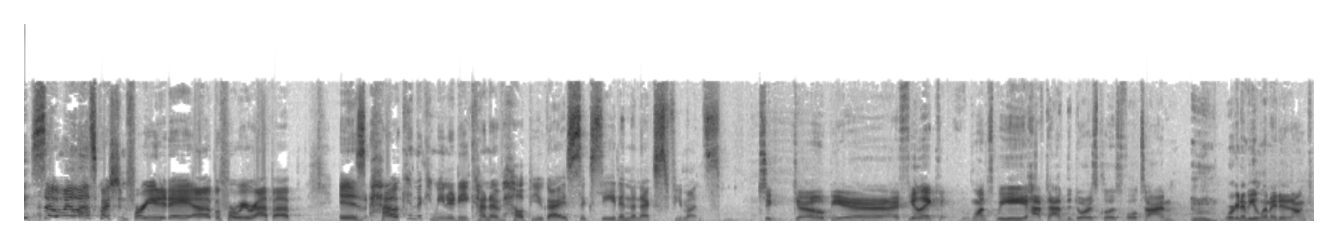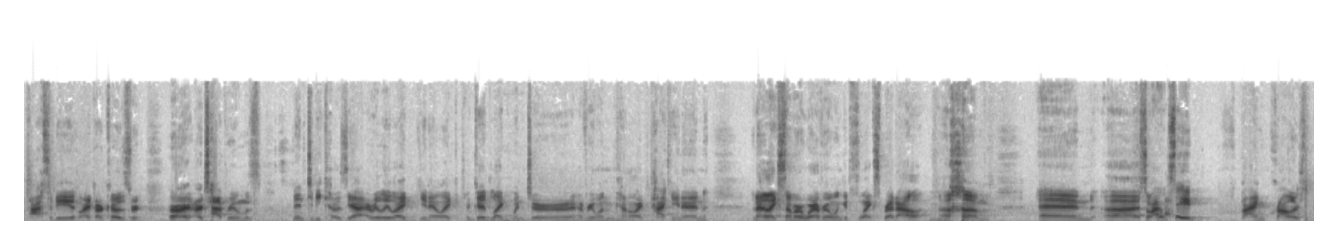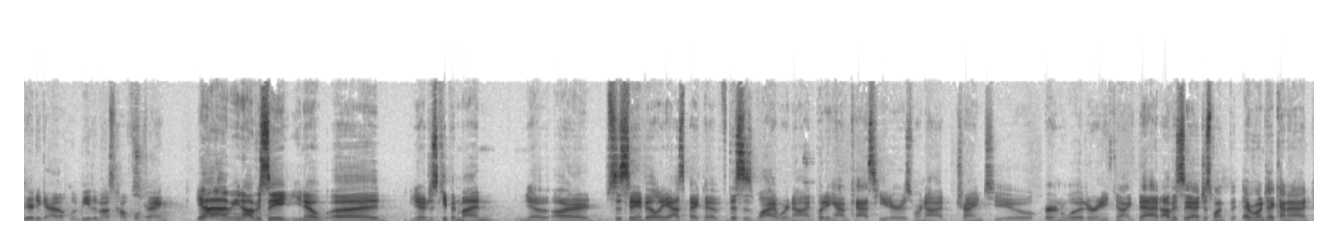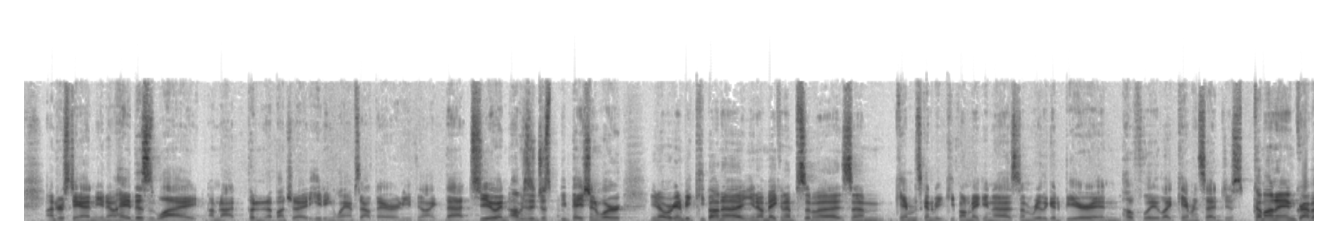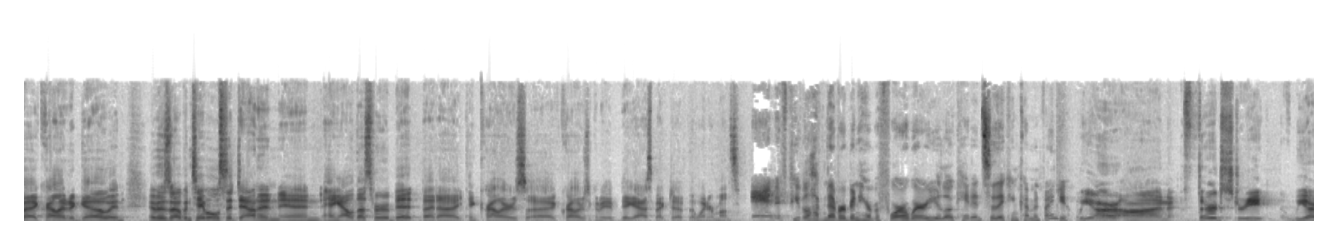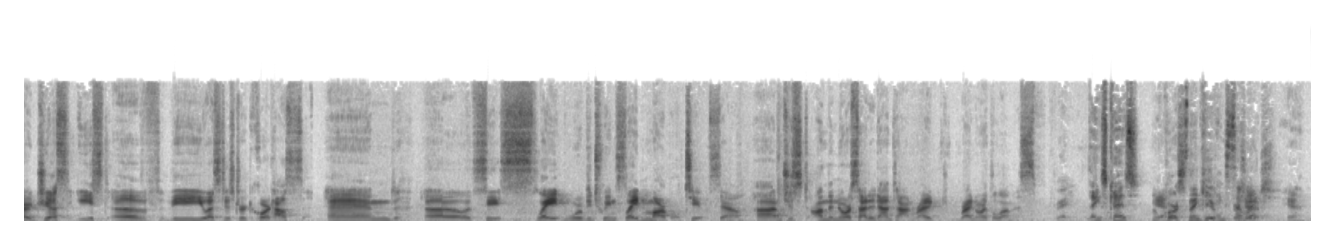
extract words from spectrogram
so my last question for you today, uh, before we wrap up, is how can the community kind of help you guys succeed in the next few months? To go beer, I feel like once we have to have the doors closed full time, we're going to be limited on capacity. Like our cozy, or our, our, tap room was meant to be cozy. I really like, you know, like a good like winter, everyone kind of like packing in, and I like summer where everyone gets to like spread out. Mm-hmm. Um, and uh, so I would say buying crowlers of beer to go would be the most helpful sure. thing. Yeah, I mean, obviously, you know, uh, you know, just keep in mind you know our sustainability aspect of this is why we're not putting out gas heaters we're not trying to burn wood or anything like that. Obviously i just want everyone to kind of understand you know hey this is why i'm not putting a bunch of heating lamps out there or anything like that too. And obviously just be patient. We're you know we're going to be keep on uh, you know making up some uh, some cameron's going to be keep on making uh, some really good beer. And hopefully like cameron said just come on in grab a crowler to go. And if there's an open table we'll sit down and, and hang out with us for a bit. But uh, i think crowlers uh, crowlers are going to be a big aspect of the winter months. And if people have never been here before where are you located so they can come and find you? We are on 3rd Street. We are just east of the U.S. District Courthouse. And uh, let's see, Slate, we're between Slate and Marble, too. So um, just on the north side of downtown, right right north of Lomas. Great. Thanks, guys. Of course. Thank you. Thanks so much. It. Yeah.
